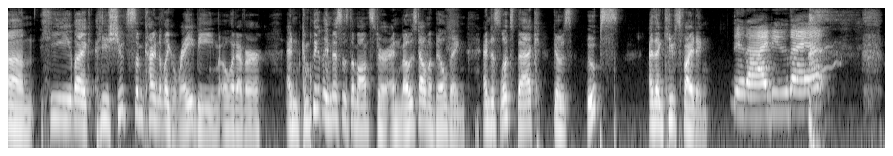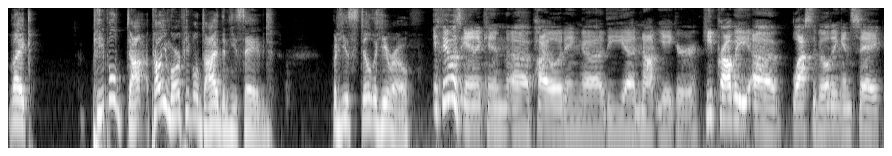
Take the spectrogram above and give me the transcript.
um, he like he shoots some kind of like ray beam or whatever, and completely misses the monster and mows down a building, and just looks back, goes "oops," and then keeps fighting. Did I do that? Like people die. Probably more people died than he saved, but he's still the hero. if it was Anakin uh, piloting uh, the uh, not Jaeger, he'd probably uh, blast the building and say,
